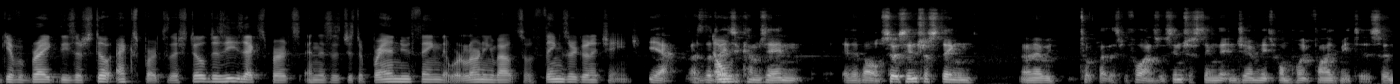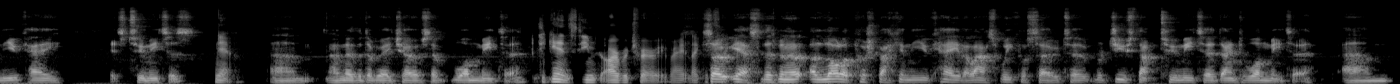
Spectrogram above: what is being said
give a break. These are still experts. They're still disease experts, and this is just a brand new thing that we're learning about. So things are going to change. Yeah, as the Don't- data comes in, it evolves. So it's interesting. I know we talked about this before. So it's interesting that in Germany it's 1.5 meters. So in the UK, it's two meters. Yeah, Um, I know the WHO have said one meter. which again seems arbitrary, right? Like, So yes, there's been a, a lot of pushback in the UK the last week or so to reduce that two meter down to one meter. Um,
